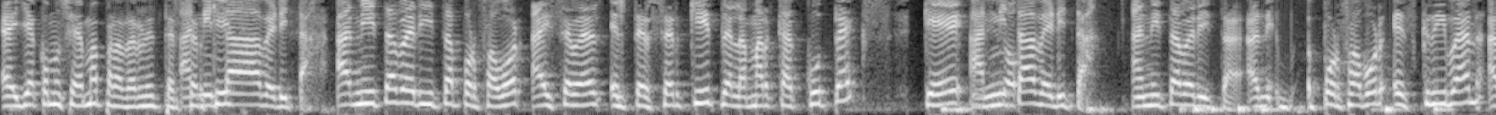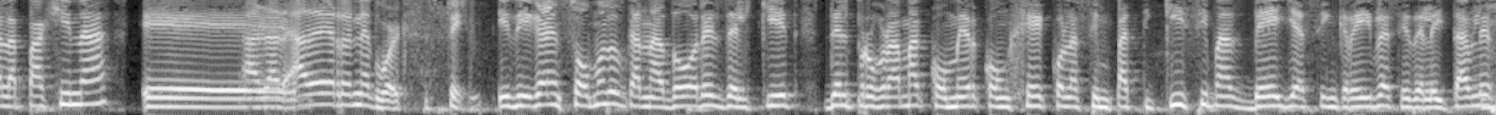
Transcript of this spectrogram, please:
¿Ella cómo se llama? Para darle el tercer kit. Anita Verita. Anita Verita, por favor. Ahí se ve el, tercer kit de la marca Cutex. Que hizo- Anita Verita. Anita Verita. Ani- por favor, escriban a la página. Eh, A la ADR Networks. Sí, y digan, somos los ganadores del kit del programa Comer con G con las simpatiquísimas, bellas, increíbles y deleitables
